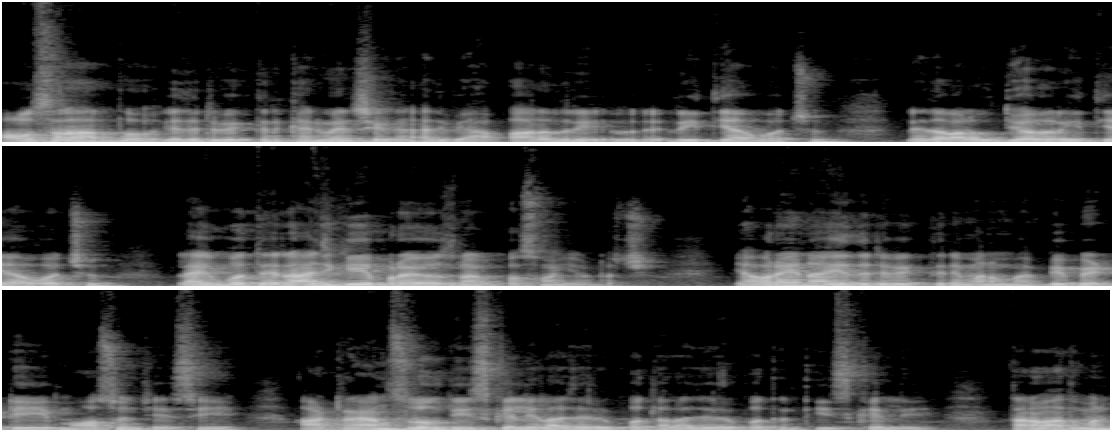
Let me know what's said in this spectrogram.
అవసరార్థం ఎదుటి వ్యక్తిని కన్విన్స్ చేయడం. అది వ్యాపార రీ- రీత్యా అవ్వచ్చు లేదా వాళ్ళ ఉద్యోగ రీత్యా అవ్వచ్చు లేకపోతే రాజకీయ ప్రయోజనాల కోసం అయ్యి ఉండొచ్చు ఎవరైనా ఎదుటి వ్యక్తిని మనం మభ్యపెట్టి మోసం చేసి ఆ ట్రాన్స్లోకి తీసుకెళ్ళి ఇలా జరిగిపోతుంది అలా జరిగిపోతుంది తీసుకెళ్ళి తర్వాత మన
